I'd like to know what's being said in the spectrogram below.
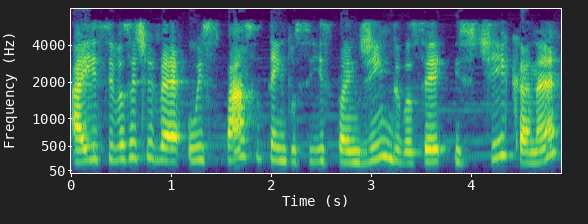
Aí se você tiver o espaço-tempo se expandindo, você estica, né,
